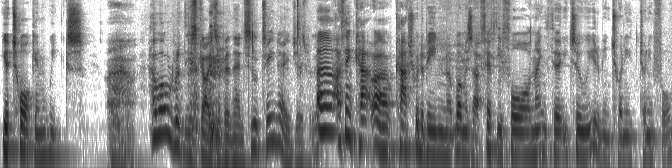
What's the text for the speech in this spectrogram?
you're talking weeks. Wow. How old would these guys have been then? Still teenagers? Uh, I think Ca- uh, Cash would have been, when was that, 54, 1932, he'd have been 20, 24,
